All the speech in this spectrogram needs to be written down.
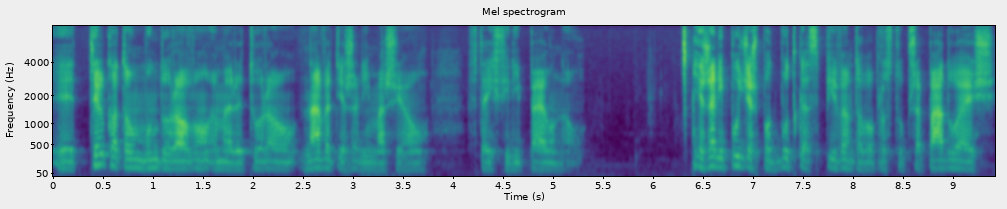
y, tylko tą mundurową emeryturą, nawet jeżeli masz ją w tej chwili pełną. Jeżeli pójdziesz pod budkę z piwem, to po prostu przepadłeś.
